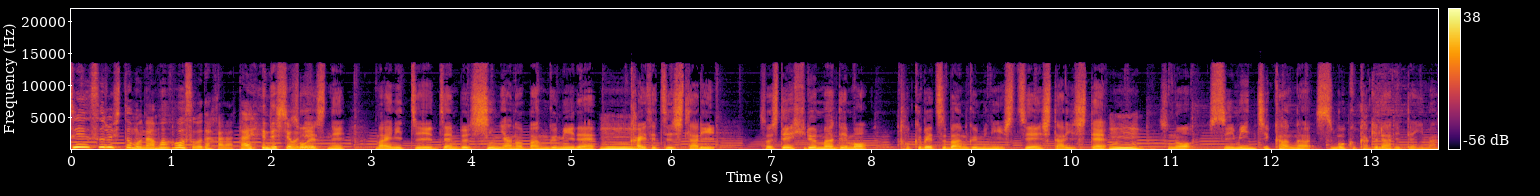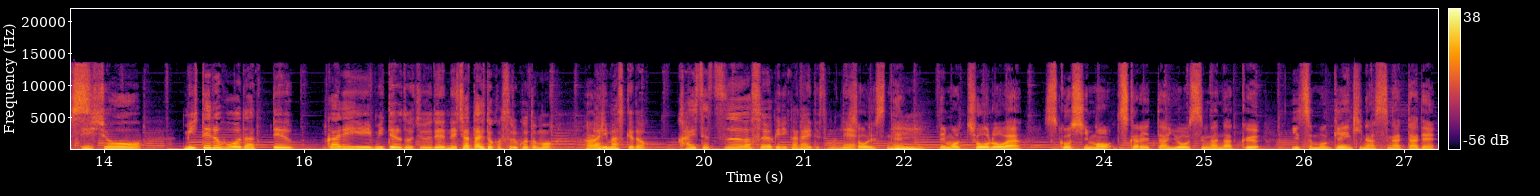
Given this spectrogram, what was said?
出演する人も生放送だから大変でしょうね。そうですね。毎日全部深夜の番組でうん。解説したり、そして昼間でも特別番組に出演したりして、うん、その睡眠時間がすごく限られています。で。しょう。見てる方だってかり見てる途中で寝ちゃったりとかすることもありますけど、解説はそういうわけにいかないですもんね。そうですね、うん。でも長老は少しも疲れた様子がなくいつも元気な姿で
